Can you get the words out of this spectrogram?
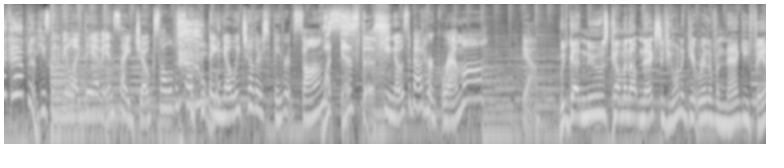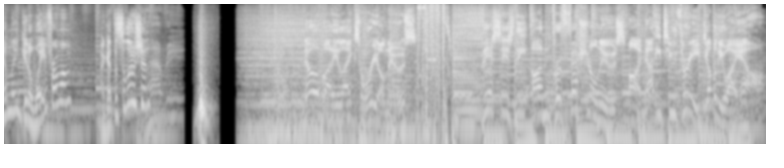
heck happened? He's going to be like, they have inside jokes all of a sudden. they know each other's favorite songs. what is this? He knows about her grandma? Yeah. We've got news coming up next. If you want to get rid of a naggy family, get away from them, I got the solution. Nobody likes real news. This is the unprofessional news on 92.3 WIL.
